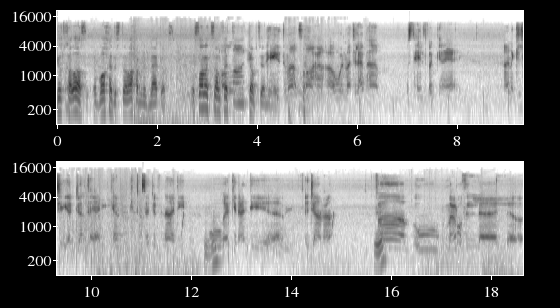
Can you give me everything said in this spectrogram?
قلت خلاص باخذ استراحة من بلاك اوبس وصارت سالفة ال top 10 هي ادمان صراحة. أول ما تلعبها مستحيل تفكها يعني. أنا كل شيء أجلته يعني كان كنت مسجل في نادي وغير كذا عندي آه، جامعة. ف إيه؟ ومعروف ال ال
